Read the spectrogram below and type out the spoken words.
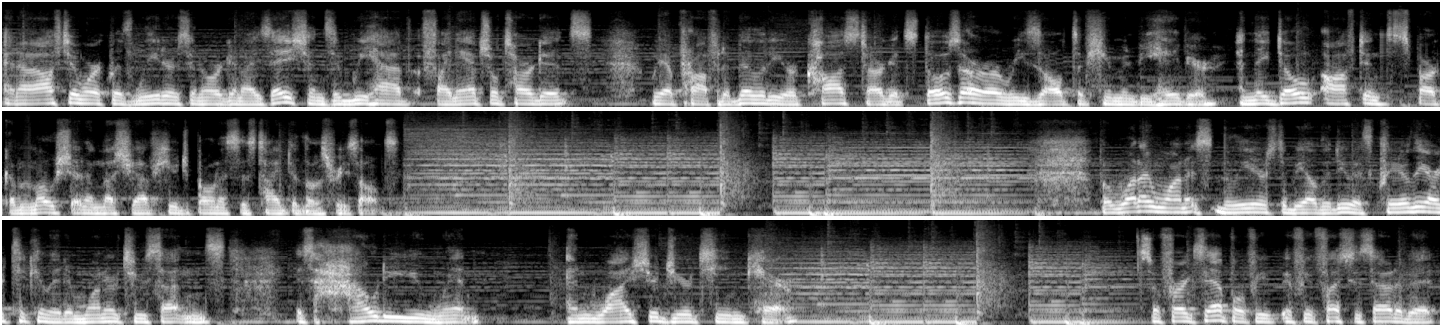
And I often work with leaders in organizations, and we have financial targets, we have profitability or cost targets. Those are a result of human behavior, and they don't often spark emotion unless you have huge bonuses tied to those results. But what I want the leaders to be able to do is clearly articulate in one or two sentences is how do you win and why should your team care? So, for example, if we if we flesh this out a bit,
